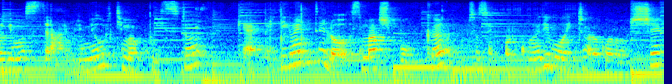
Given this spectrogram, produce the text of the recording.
voglio mostrarvi il mio ultimo acquisto che è praticamente lo Smash Book, non so se qualcuno di voi già lo conosce,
